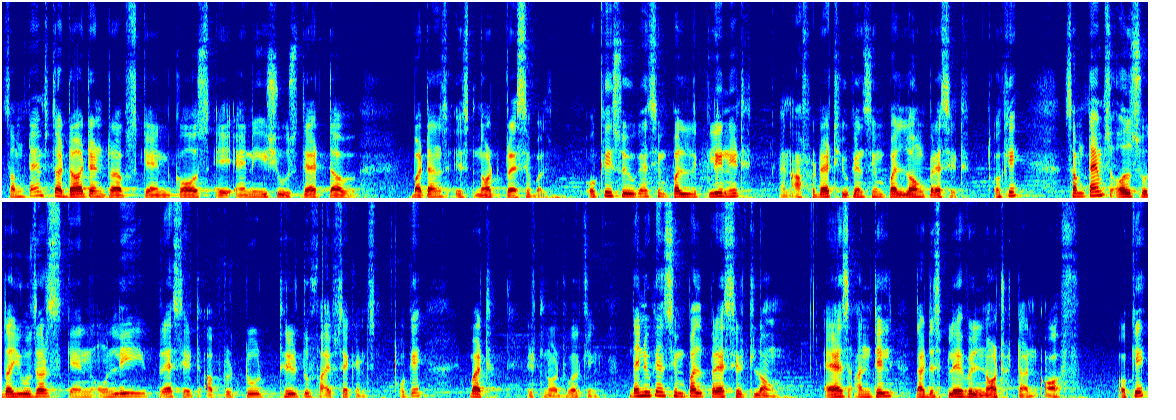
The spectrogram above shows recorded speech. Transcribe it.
Sometimes the dirt and drops can cause a, any issues that the buttons is not pressable. Okay, so you can simply clean it and after that you can simply long press it. Okay, sometimes also the users can only press it up to 2 3 to 5 seconds. Okay, but it's not working. Then you can simply press it long as until the display will not turn off. Okay,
